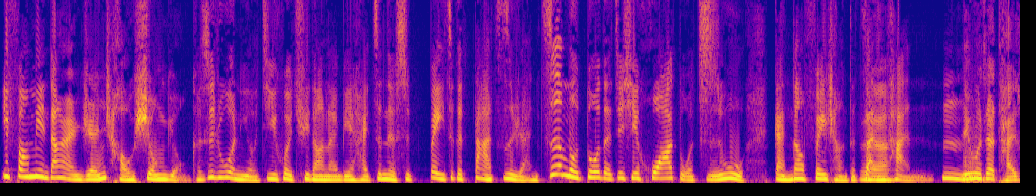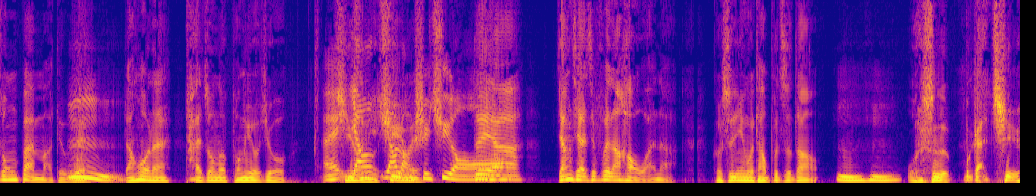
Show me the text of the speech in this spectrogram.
一方面当然人潮汹涌，可是如果你有机会去到那边，还真的是被这个大自然这么多的这些花朵植物感到非常的赞叹。嗯，因为在台中办嘛，对不对？嗯。然后呢，台中的朋友就哎邀邀老师去哦。对呀，讲起来就非常好玩了。可是因为他不知道，嗯哼，我是不敢去。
